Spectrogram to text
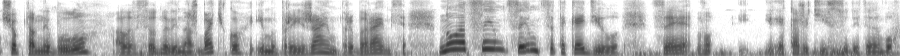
Щоб там не було, але все одно він наш батько, і ми приїжджаємо, прибираємося. Ну, а цим, цим це таке діло. Це, як кажуть, їх судити не Бог.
